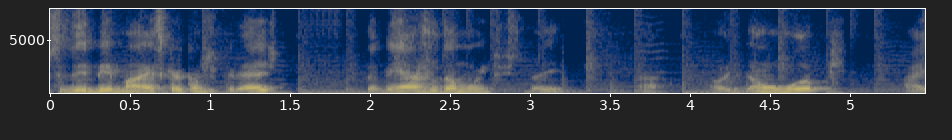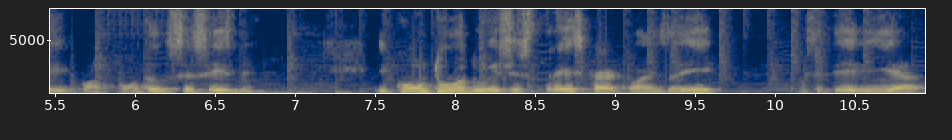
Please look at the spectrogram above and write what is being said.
CDB+, cartão de crédito, também ajuda muito isso daí. Tá? Pode dar um up aí com a conta do C6 Bank. E contudo, esses três cartões aí, você teria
